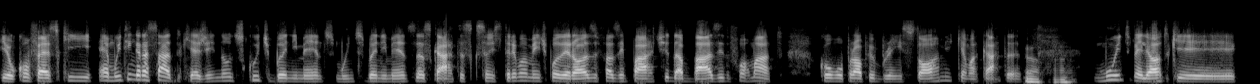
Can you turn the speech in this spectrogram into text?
Eu confesso que é muito engraçado que a gente não discute banimentos, muitos banimentos das cartas que são extremamente poderosas e fazem parte da base do formato, como o próprio Brainstorm, que é uma carta uhum. muito melhor do que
